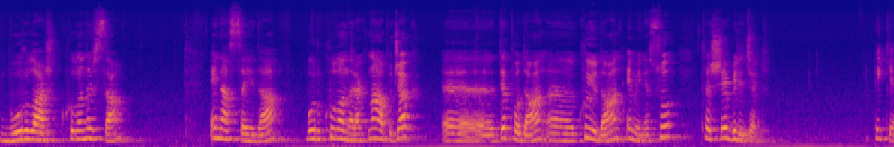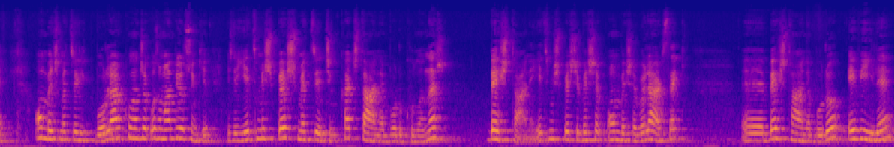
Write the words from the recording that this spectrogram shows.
borular kullanırsa en az sayıda boru kullanarak ne yapacak? E, depodan, e, kuyudan evine su taşıyabilecek. Peki 15 metrelik borular kullanacak. O zaman diyorsun ki işte 75 metre için kaç tane boru kullanır? 5 tane. 75'i 5'e 15'e bölersek 5 e, tane boru evi ile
